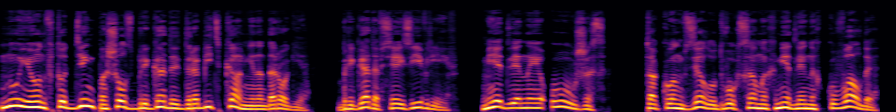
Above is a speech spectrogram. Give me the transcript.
Ну и он в тот день пошел с бригадой дробить камни на дороге. Бригада вся из евреев. Медленный ужас. Так он взял у двух самых медленных кувалды,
